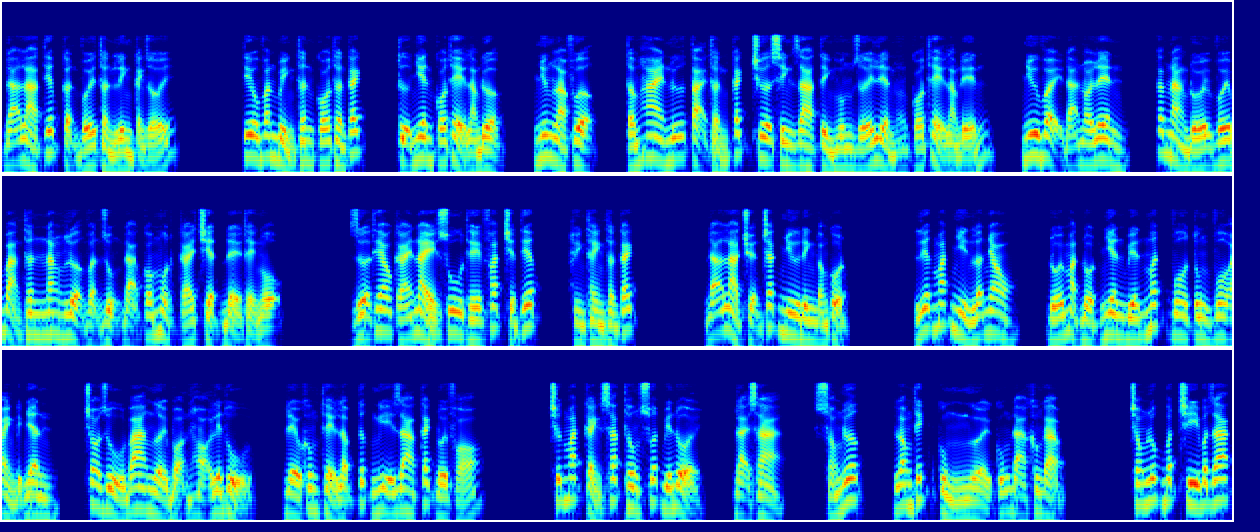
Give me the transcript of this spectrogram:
đã là tiếp cận với thần linh cảnh giới. Tiêu văn bình thân có thần cách, tự nhiên có thể làm được, nhưng là phượng tấm hai nữ tại thần cách chưa sinh ra tình huống dưới liền có thể làm đến, như vậy đã nói lên, các nàng đối với bản thân năng lượng vận dụng đã có một cái triệt để thể ngộ. Dựa theo cái này xu thế phát triển tiếp, hình thành thần cách, đã là chuyện chắc như đinh đóng cột. Liếc mắt nhìn lẫn nhau, đối mặt đột nhiên biến mất vô tung vô ảnh địch nhân, cho dù ba người bọn họ liên thủ, đều không thể lập tức nghĩ ra cách đối phó. Trước mắt cảnh sát thông suốt biến đổi, đại xà, sóng nước, long thích cùng người cũng đã không gặp. Trong lúc bất chi bất giác,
